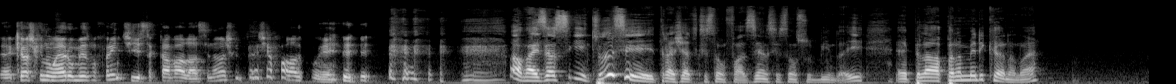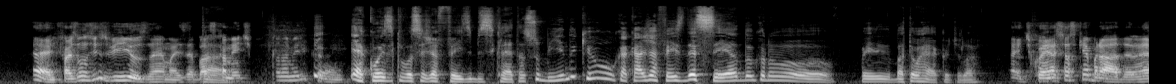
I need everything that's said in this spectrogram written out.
é que eu acho que não era o mesmo frentista que tava lá, senão eu acho que eu tinha falado com ele. Ah, mas é o seguinte, todo esse trajeto que vocês estão fazendo, vocês estão subindo aí, é pela Pan-Americana, não é? É, ele faz uns desvios, né, mas é basicamente pan-americano. É coisa que você já fez de bicicleta subindo e que o Kaká já fez descendo quando foi, bateu o recorde lá. É, a gente conhece as quebradas, né?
